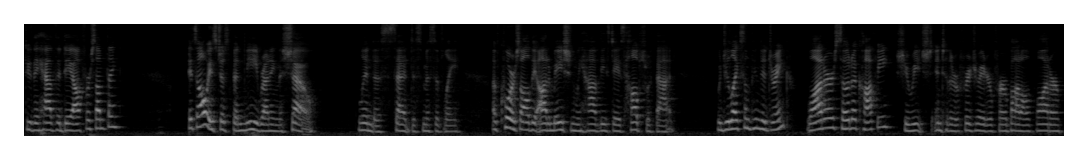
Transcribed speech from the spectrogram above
Do they have the day off or something? It's always just been me running the show, Linda said dismissively. Of course, all the automation we have these days helps with that. Would you like something to drink? Water, soda, coffee? She reached into the refrigerator for a bottle of water,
